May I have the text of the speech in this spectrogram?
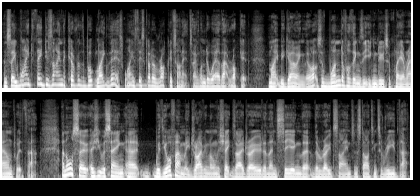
and say, why did they design the cover of the book like this? Why has this got a rocket on it? I wonder where that rocket might be going. There are lots of wonderful things that you can do to play around with that. And also, as you were saying, uh, with your family, driving along the Sheikh Zayed Road and then seeing the, the road signs and starting to read that,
